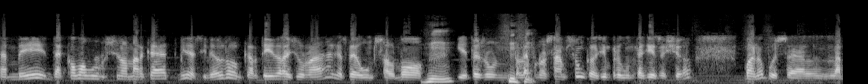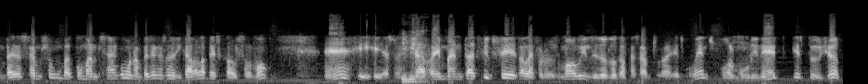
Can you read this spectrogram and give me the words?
també de com evoluciona el mercat. Mira, si veus el cartell de la jornada, que es veu un salmó Mm. i després un telèfon Samsung, que la gent pregunta què és això, bueno, pues, el- l'empresa Samsung va començar com una empresa que es dedicava a la pesca al salmó. Eh? I s'ha reinventat fins fer telèfons mòbils i tot el que fa Samsung en aquests moments. O el molinet és Peugeot,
